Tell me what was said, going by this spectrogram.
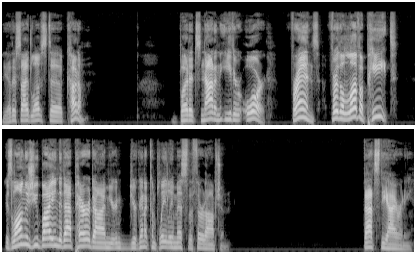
the other side loves to cut them. But it's not an either or. Friends, for the love of Pete, as long as you buy into that paradigm, you're, you're going to completely miss the third option. That's the irony.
